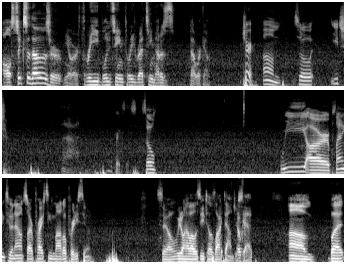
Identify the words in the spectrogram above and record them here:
all six of those, or you know, or three blue team, three red team? How does that work out? Sure. Um. So each. Ah, how to phrase this? So we are planning to announce our pricing model pretty soon. So we don't have all those details locked down just Okay. yet. Um. But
